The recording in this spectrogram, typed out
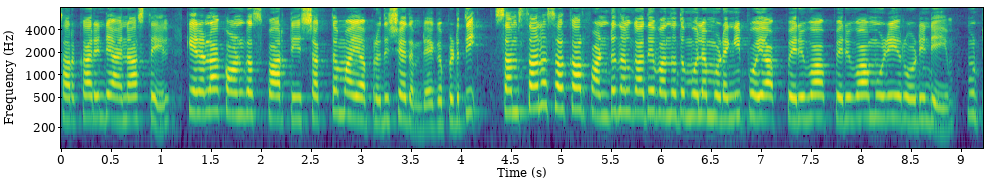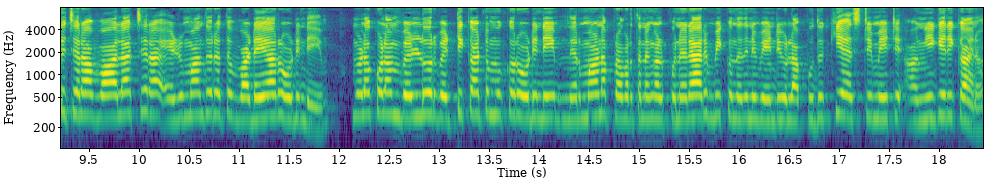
സർക്കാരിന്റെ അനാസ്ഥയിൽ കേരള കോൺഗ്രസ് പാർട്ടി ശക്തമായ പ്രതിഷേധം രേഖപ്പെടുത്തി. സംസ്ഥാന സർക്കാർ ഫണ്ട് നൽകാതെ വന്നതുമൂലം മുടങ്ങിപ്പോയ പെരുവ പെരുവാമൂഴി റോഡിന്റെയും മുട്ടിച്ചിറ വാലാച്ചിറ എഴുമാന്തുരത്ത് വടയാർ റോഡിന്റെയും മുളക്കുളം വെള്ളൂർ വെട്ടിക്കാട്ടുമുക്ക് റോഡിന്റെയും നിർമ്മാണ പ്രവർത്തനങ്ങൾ പുനരാരംഭിക്കുന്നതിന് വേണ്ടിയുള്ള പുതുക്കിയ എസ്റ്റിമേറ്റ് അംഗീകരിക്കാനോ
